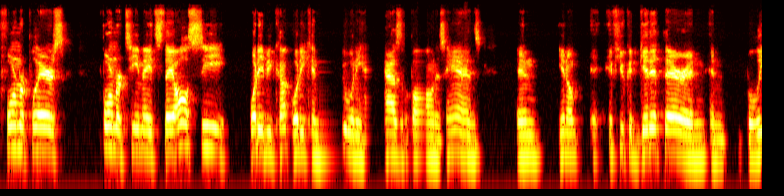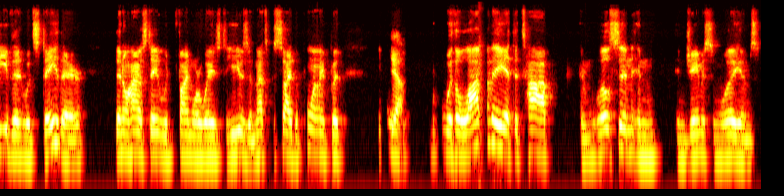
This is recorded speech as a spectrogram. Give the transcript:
former players, former teammates, they all see what he become, what he can do when he has the ball in his hands. And you know, if you could get it there and, and believe that it would stay there, then Ohio State would find more ways to use him. That's beside the point. But yeah, with Olave at the top and Wilson and, and Jameson Williams,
